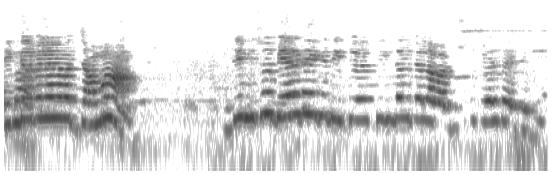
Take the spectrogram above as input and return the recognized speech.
জিঙ্গেল বেলার আবার জামা। দিন কিছু বেল থেকে দিই জিঙ্গেল বেল আবার কিছু বেল থেকে দিই।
